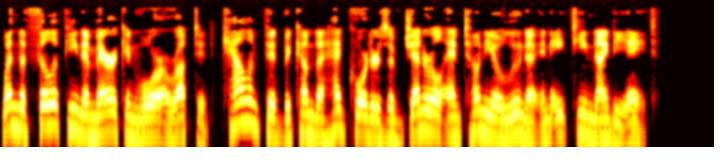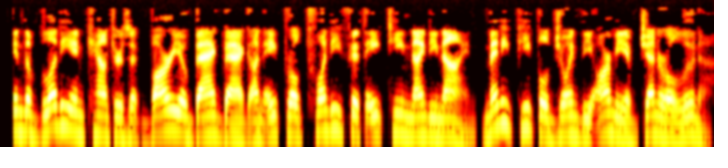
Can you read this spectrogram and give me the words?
When the Philippine-American War erupted, Calumpit became the headquarters of General Antonio Luna in 1898. In the bloody encounters at Barrio Bagbag on April 25, 1899, many people joined the army of General Luna.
